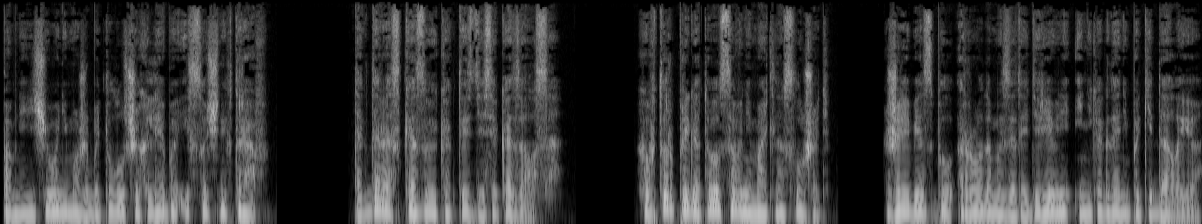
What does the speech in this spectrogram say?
По мне ничего не может быть лучше хлеба и сочных трав. Тогда рассказывай, как ты здесь оказался. Хуфтор приготовился внимательно слушать. Жеребец был родом из этой деревни и никогда не покидал ее.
